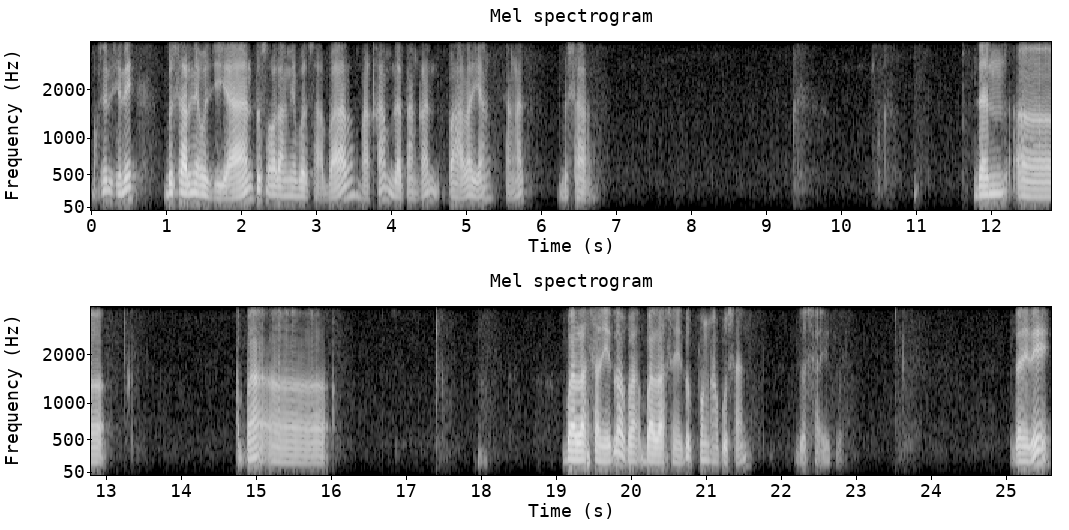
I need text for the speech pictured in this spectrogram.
Maksudnya di sini besarnya ujian terus orangnya bersabar maka mendatangkan pahala yang sangat besar. Dan uh, apa uh, balasannya itu apa? Balasannya itu penghapusan dosa itu. Dan ini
